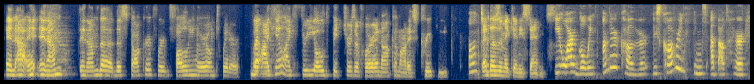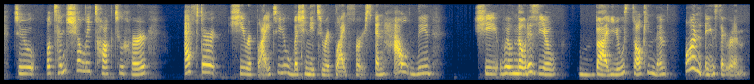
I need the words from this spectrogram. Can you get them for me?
And I and I'm and I'm the the stalker for following her on Twitter. But, But I can like three old pictures of her and not come out as creepy. on That doesn't make any sense. you are going undercover, discovering things about her to potentially talk to her after she replied to you, but she needs to reply first. And how did she will notice you Mm. by you stalking them on Instagram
